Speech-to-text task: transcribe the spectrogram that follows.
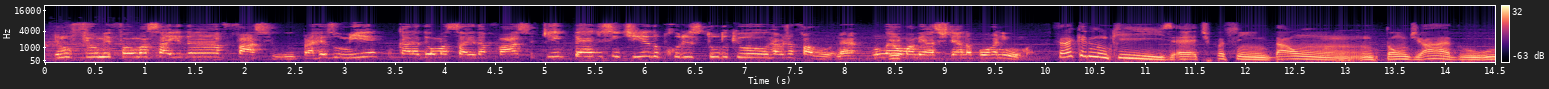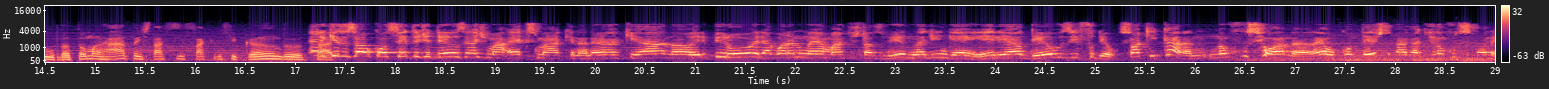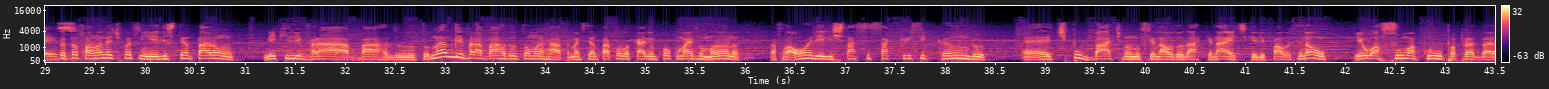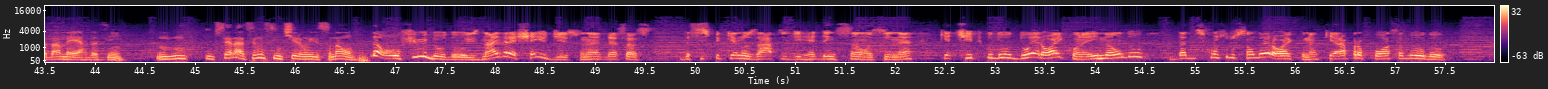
E no filme foi uma saída fácil. Para resumir, o cara deu uma saída fácil que perde sentido por isso tudo que o réu já falou, né? Não é uma ameaça externa porra nenhuma. Será que ele não quis, é, tipo assim, dar um, um tom de, ah, do, o Dr. Manhattan está se sacrificando? Ele quis usar o conceito de Deus ex-máquina, né? Que, ah, não, ele pirou, ele agora não é mais dos Estados Unidos, não é de ninguém. Ele é o Deus e fudeu. Só que, cara, não funciona, né? O contexto da HQ não funciona isso. O que eu tô falando é, tipo assim, eles tentaram meio que livrar a barra do... Não é livrar a barra do Dr. Manhattan, mas tentar colocar ele um pouco mais humano, pra falar, olha, ele está se sacrificando é, é, tipo o Batman no final do Dark Knight, que ele fala assim, não, eu assumo a culpa pra dar merda, assim. Não, será? Vocês não sentiram isso, não? Não, o filme do, do Snyder é cheio disso, né? Dessas, desses pequenos atos de redenção, assim, né? Que é típico do, do heróico, né? E não do, da desconstrução do heróico, né? Que era a proposta do, do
